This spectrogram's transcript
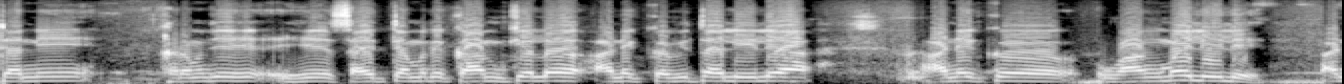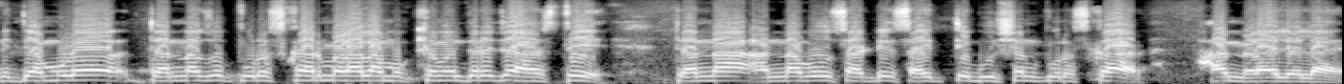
त्यांनी खरं म्हणजे हे साहित्यामध्ये काम केलं अनेक कविता लिहिल्या अनेक वाङ्मय लिहिले. आणि त्यामुळं त्यांना जो पुरस्कार मिळाला मुख्यमंत्र्याच्या हस्ते त्यांना अण्णाभाऊ साठे साहित्यभूषण पुरस्कार हा मिळालेला आहे.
